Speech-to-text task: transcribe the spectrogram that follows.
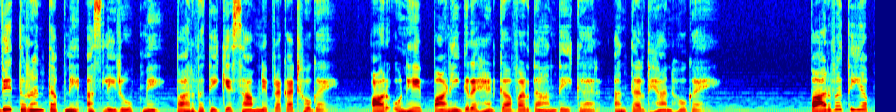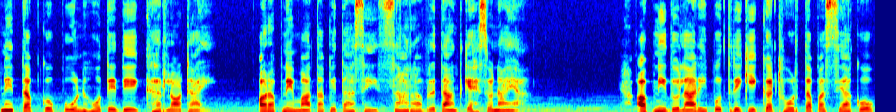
वे तुरंत अपने असली रूप में पार्वती के सामने प्रकट हो गए और उन्हें पाणी ग्रहण का वरदान देकर अंतर्ध्यान हो गए। पार्वती अपने तप को पूर्ण होते देख घर लौट आई और अपने माता पिता से सारा वृतांत कह सुनाया। अपनी दुलारी पुत्री की कठोर तपस्या को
